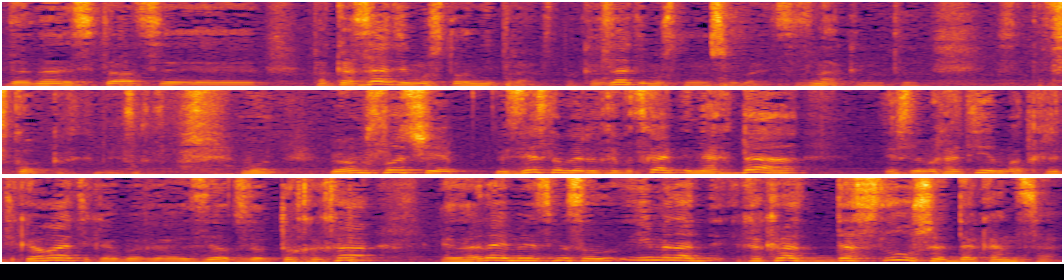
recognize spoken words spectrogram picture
в данной ситуации показать ему, что он не прав, показать ему, что он ошибается. Знаком, это, это в скобках, как я сказал. Вот. В любом случае, здесь нам говорит Хафицхайм, иногда если мы хотим откритиковать и как бы сделать это тохаха, иногда имеет смысл именно как раз дослушать до конца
